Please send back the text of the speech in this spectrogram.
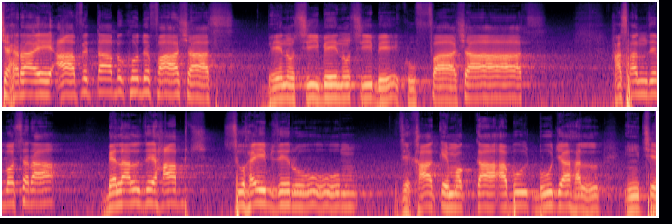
চেহারায় আফতাব খুদ ফাশাস বেনসিবে নসিবে খুফাশাস হাসান যে বসরা, বেলাল যে হাবস সুহাইব যে রুম, যে খাকে মক্কা আবু বুজাহাল ইছে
